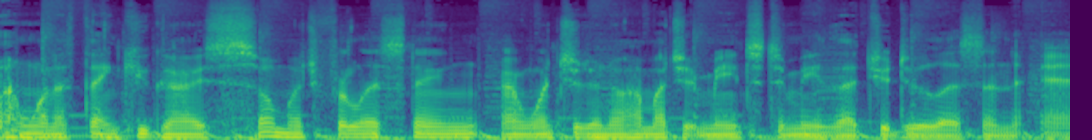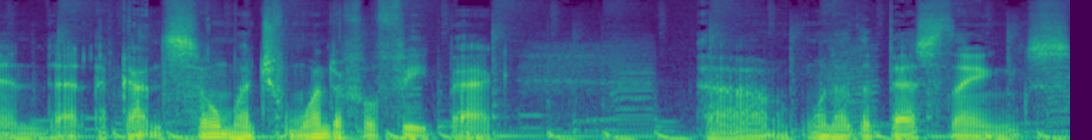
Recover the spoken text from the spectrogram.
I want to thank you guys so much for listening. I want you to know how much it means to me that you do listen and that I've gotten so much wonderful feedback. Uh, one of the best things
